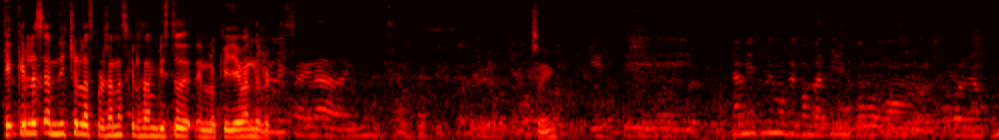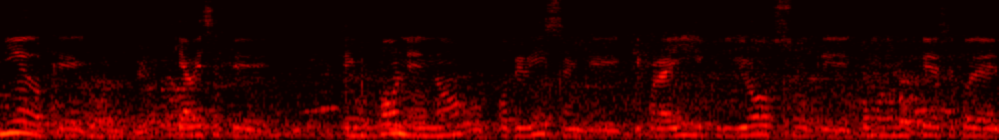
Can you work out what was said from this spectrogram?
¿Qué, ¿Qué, les han dicho las personas que les han visto en lo que llevan del recorrido? Les agrada y mucho. Sí. Este, también tuvimos que combatir un poco los miedos que, que a veces te, te imponen, ¿no? O, te dicen que, que, por ahí es peligroso, que cómo dos mujeres se pueden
